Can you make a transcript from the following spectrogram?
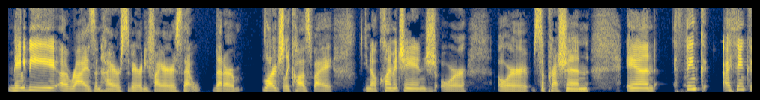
maybe a rise in higher severity fires that that are largely caused by you know climate change or or suppression. And i think i think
